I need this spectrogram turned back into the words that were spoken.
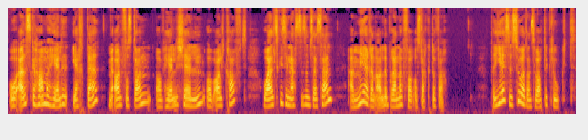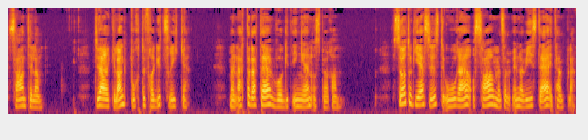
Og å elske ham av hele hjertet, med all forstand, av hele sjelen og av all kraft, og å elske sin neste som seg selv, er mer enn alle brennoffer og slakteoffer. Da Jesus så at han svarte klokt, sa han til ham, Du er ikke langt borte fra Guds rike. Men etter dette våget ingen å spørre ham. Så tok Jesus til orde og sa mens han underviste i tempelet,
